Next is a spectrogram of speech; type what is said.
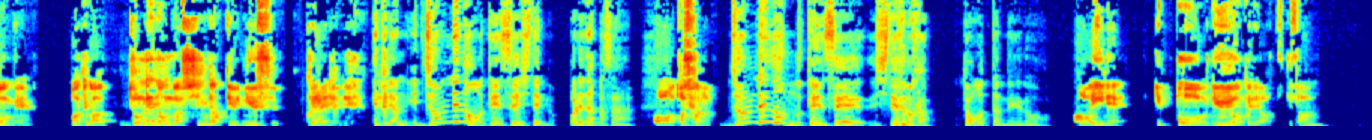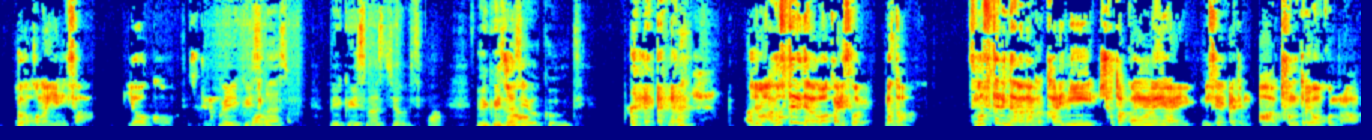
うね。まあ、てか、ジョン・レノンが死んだっていうニュースくらいだよね。え、てか、えジョン・レノンは転生してんの？俺なんかさ、ああ、確かに。ジョン・レノンの転生してるのかと思ったんだけど、ああ、いいね。一方、ニューヨークでは、つってさ、うん。ヨーコの家にさ、ヨーコって言ってなんかメリークリスマス、メリークリスマス、ジョン。メリークリスマス、ヨーコって。あ、でもあの二人なら分かりそうだよ。なんか、その二人ならなんか仮にショタコン恋愛見せられても、ああ、ちゃんとヨーコなら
